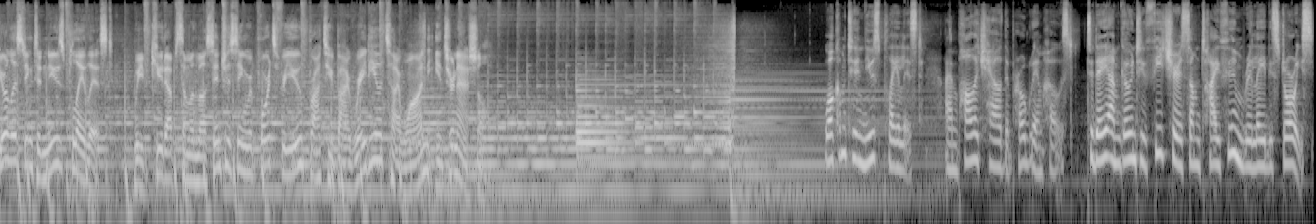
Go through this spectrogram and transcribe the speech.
You're listening to News Playlist. We've queued up some of the most interesting reports for you, brought to you by Radio Taiwan International. Welcome to News Playlist. I'm Paula Chow, the program host. Today I'm going to feature some typhoon related stories.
